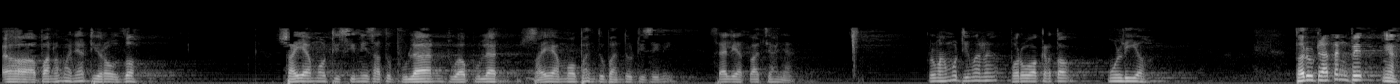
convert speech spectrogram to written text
eh, apa namanya di Raudhah. Saya mau di sini satu bulan, dua bulan. Saya mau bantu-bantu di sini. Saya lihat wajahnya. Rumahmu di mana? Purwokerto, Mulyo. Baru datang pitnya,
